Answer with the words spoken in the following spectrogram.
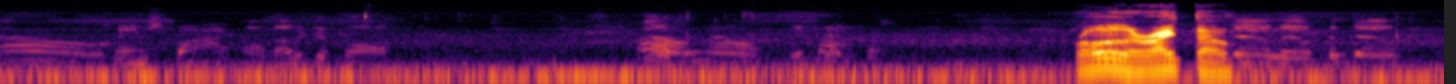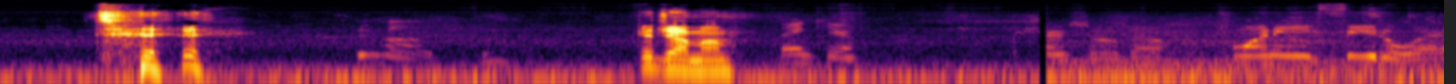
Oh, Same spot. Oh, another good ball. oh no. Roll to the right, though. Down now. Come down. Pin high. Good job, Mom. Thank you. Okay, so about 20 feet away.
